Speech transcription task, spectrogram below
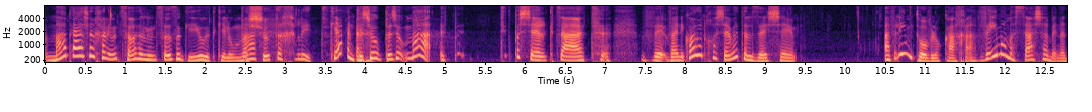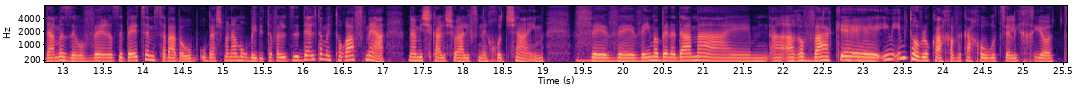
מה הבעיה שלך למצוא, למצוא זוגיות? כאילו, מה... פשוט תחליט. כן, פשוט, פשוט, מה? תתפשר קצת. ו- ואני כל הזמן חושבת על זה ש... אבל אם טוב לו ככה, ואם המסע שהבן אדם הזה עובר, זה בעצם סבבה, הוא, הוא בהשמנה מורבידית, אבל זה דלתא מטורף מה, מהמשקל שהוא היה לפני חודשיים. ו, ו, ואם הבן אדם הרווק, אם, אם טוב לו ככה וככה הוא רוצה לחיות,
